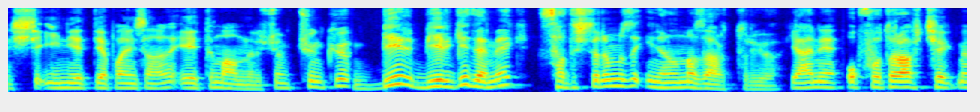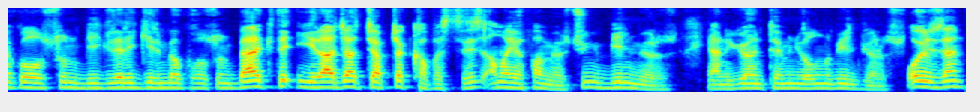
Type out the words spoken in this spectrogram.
işte iyi niyetli yapan insanlardan eğitim almayı düşünüyorum. Çünkü bir bilgi demek satışlarımızı inanılmaz arttırıyor. Yani o fotoğraf çekmek olsun, bilgileri girmek olsun. Belki de ihracat yapacak kapasiteyiz ama yapamıyoruz. Çünkü bilmiyoruz. Yani yöntemin yolunu bilmiyoruz. O yüzden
